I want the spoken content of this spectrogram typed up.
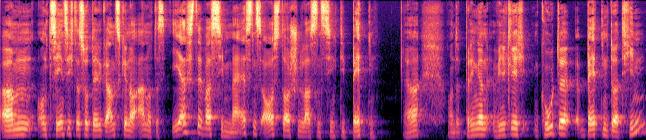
ähm, und sehen sich das Hotel ganz genau an. Und das Erste, was sie meistens austauschen lassen, sind die Betten. Ja, und bringen wirklich gute Betten dorthin.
